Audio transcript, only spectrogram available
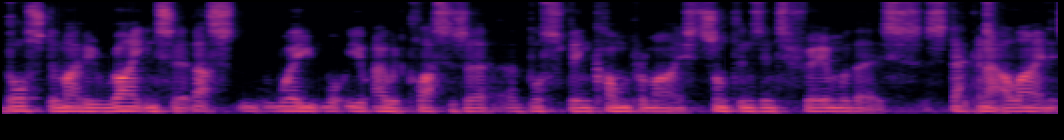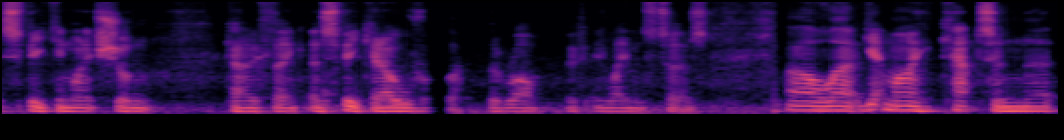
Buster, might be right into it. That's where you, what you, I would class as a, a bus being compromised. Something's interfering with it. It's stepping out of line. It's speaking when it shouldn't kind of thing, and speaking over the ROM in layman's terms. I'll uh, get my Kapton uh,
